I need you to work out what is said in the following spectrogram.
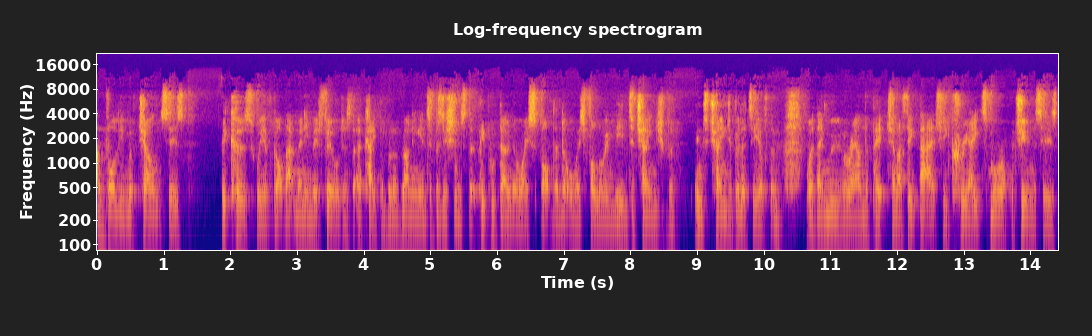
a volume of chances because we have got that many midfielders that are capable of running into positions that people don't always spot. They're not always following the interchange interchangeability of them where they move around the pitch. And I think that actually creates more opportunities.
